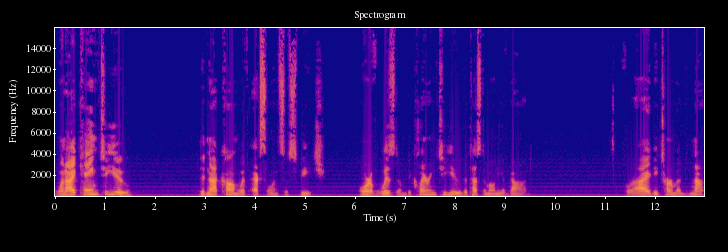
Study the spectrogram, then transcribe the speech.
when I came to you, did not come with excellence of speech or of wisdom, declaring to you the testimony of God. For I determined not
